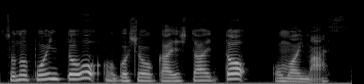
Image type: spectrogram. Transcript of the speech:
そのポイントをご紹介したいと思います。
